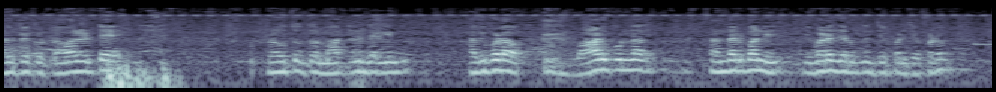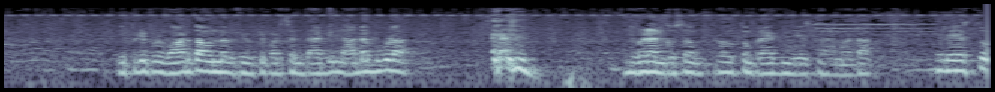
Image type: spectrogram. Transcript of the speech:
నలభై కోట్లు రావాలంటే ప్రభుత్వంతో మాట్లాడడం జరిగింది. అది కూడా వాడుకున్న సందర్భాన్ని ఇవ్వడం జరుగుతుందని చెప్పని చెప్పడం. ఇప్పుడిప్పుడు వాడుతూ ఉన్నారు ఫిఫ్టీ పర్సెంట్ దాటింది. ఆ డబ్బు కూడా ఇవ్వడానికి కోసం ప్రభుత్వం ప్రయత్నం చేస్తుందన్నమాట. తెలియజేస్తూ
